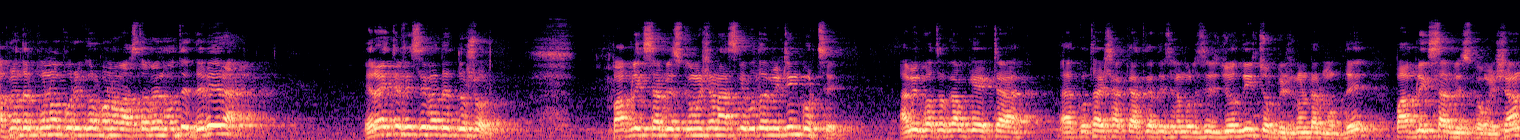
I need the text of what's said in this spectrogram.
আপনাদের কোনো পরিকল্পনা বাস্তবায়ন হতে দেবে এরা। এরাই তো ফেসিবাদের দোষর। পাবলিক সার্ভিস কমিশন আজকে বোধহয় মিটিং করছে। আমি গতকালকে একটা কোথায় সাক্ষাৎকার দিয়েছিলাম বলেছি, যদি চব্বিশ ঘণ্টার মধ্যে পাবলিক সার্ভিস কমিশন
